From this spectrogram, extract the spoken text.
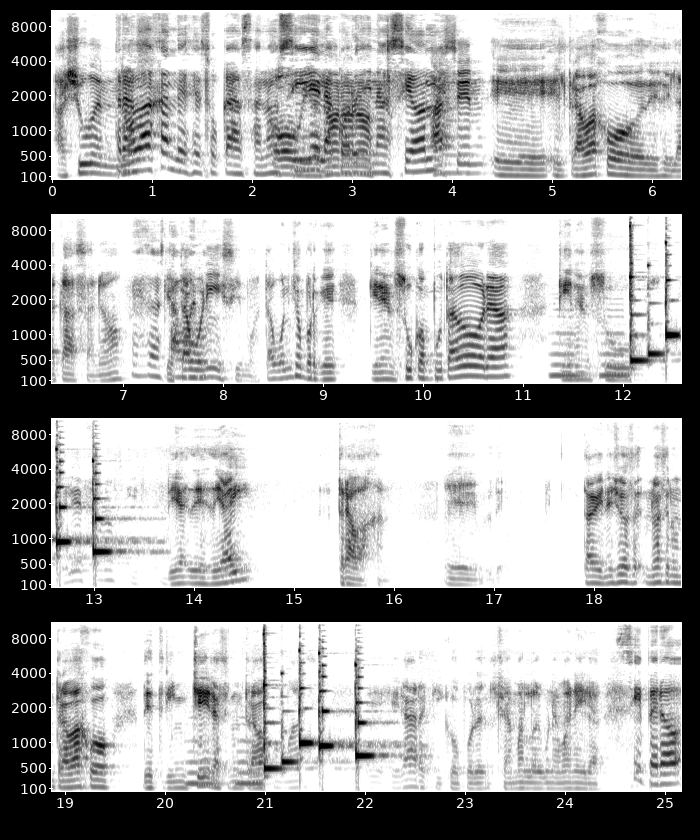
Ayúdennos. Trabajan desde su casa, ¿no? Sigue la coordinación. Hacen eh, el trabajo desde la casa, ¿no? que está buenísimo. Está buenísimo porque tienen su computadora, tienen sus teléfonos y desde ahí trabajan. Eh, está bien, ellos no hacen un trabajo de trinchera, hacen un trabajo más eh, jerárquico, por llamarlo de alguna manera. Sí, pero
